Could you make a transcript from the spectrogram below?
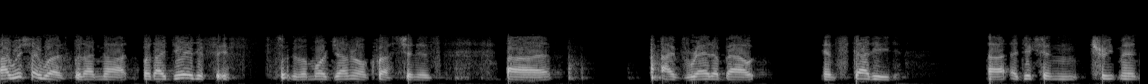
I wish I was, but I'm not. But I did, if, if sort of a more general question is, uh, I've read about and studied uh, addiction treatment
